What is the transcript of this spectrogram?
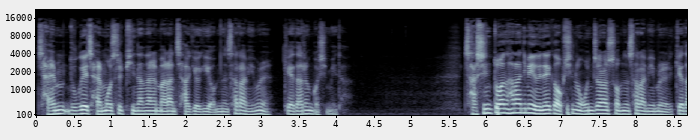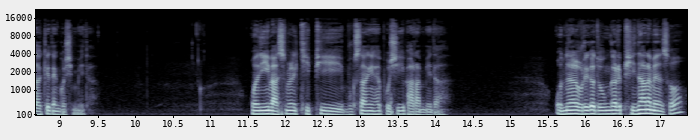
잘, 누구의 잘못을 비난할 만한 자격이 없는 사람임을 깨달은 것입니다. 자신 또한 하나님의 은혜가 없이는 온전할 수 없는 사람임을 깨닫게 된 것입니다. 오늘 이 말씀을 깊이 묵상해 보시기 바랍니다. 오늘날 우리가 누군가를 비난하면서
